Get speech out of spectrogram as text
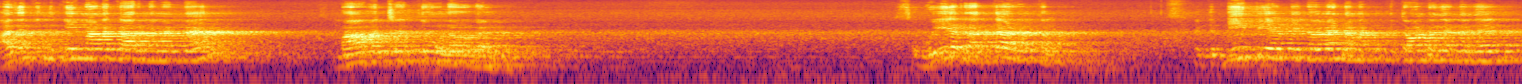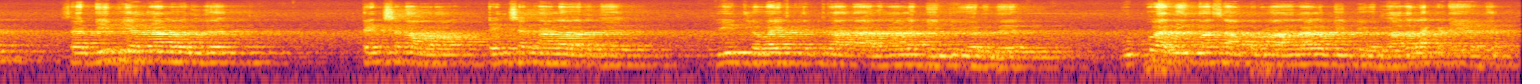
அதுக்கு முக்கியமான காரணம் என்ன? மாவச்சத்து உணவுகள். உயர் ரத்த அழுத்தம். இந்த பிபி அப்படின்னாவே நமக்கு தோன்றது என்னது? சார் பிபி எதனால வருது? டென்ஷன் ஆகிறோம் டென்ஷன்னால வருது. வீட்டில் ஒய்ஃப் திட்டுறாங்க. அதனால பிபி வருது. உப்பு அதிகமாக சாப்பிட்றோம். அதனால பிபி வருது. அதெல்லாம் கிடையாது.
